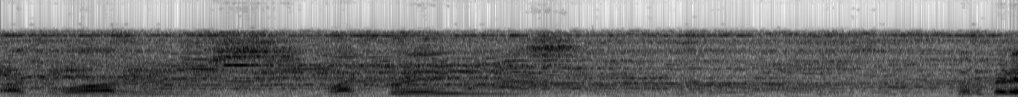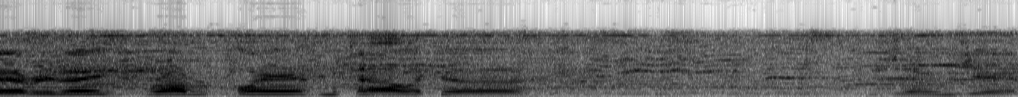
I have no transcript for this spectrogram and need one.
Roger Waters, Black Crowes, a little bit of everything. Robert Plant, Metallica, Joan Jett,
